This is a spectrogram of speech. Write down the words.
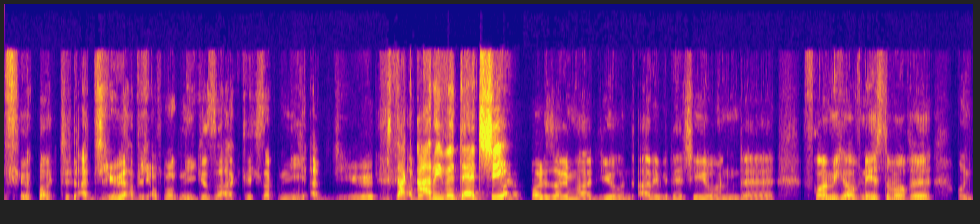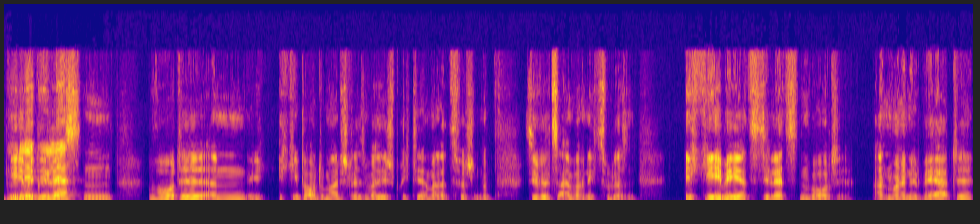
für heute. Adieu habe ich auch noch nie gesagt. Ich sage nie Adieu. Ich sag Aber Arrivederci. ja, heute sage ich mal Adieu und Arrivederci und äh, freue mich auf nächste Woche und Güle, gebe die letzten Worte an. Ich, ich gebe automatisch lesen, weil sie spricht ja immer dazwischen. Ne? Sie will es einfach nicht zulassen. Ich gebe jetzt die letzten Worte an meine werte,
